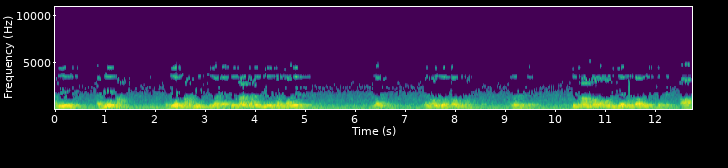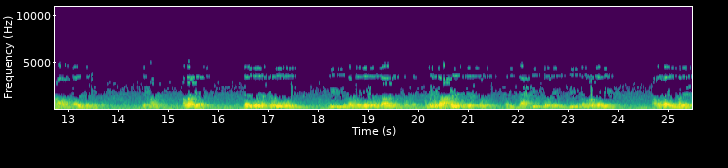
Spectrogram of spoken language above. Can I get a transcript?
అది అధ్యయనం. అధ్యయనం అభివృద్ధిలాగా తిన్నాను కానీ జీవితం కాలేదు. అలాగే. నేను వాళ్ళు చెప్తా ఉన్నాను అలాగే. తిన్న అన్నం మనకు జీవితం కావాలనుకోండి ఆహారం పాయిజన్ అలాగే చదివిన చదువు వీటికి మనకు జీవితం కావాలనుకోండి అంటే మీరు ఆకలింపు చేసుకోలేదు అది ప్రాక్టీస్లో జీవితంలో అది అవతరించలేదు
